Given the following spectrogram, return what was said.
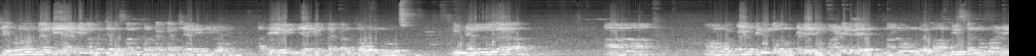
ಜಗಳೂರಿನಲ್ಲಿ ಹೇಗೆ ನಮ್ಮ ಜನಸಂಪರ್ಕ ಕಚೇರಿ ಇದೆಯೋ ಅದೇ ರೀತಿಯಾಗಿರ್ತಕ್ಕಂಥ ಒಂದು ಆ, ಒಗ್ಗಟ್ಟಿನಿಂದ ಒಂದು ಕಡೆ ನೀವು ಮಾಡಿದ್ರೆ ನಾನು ಒಂದು ಆಫೀಸನ್ನು ಮಾಡಿ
